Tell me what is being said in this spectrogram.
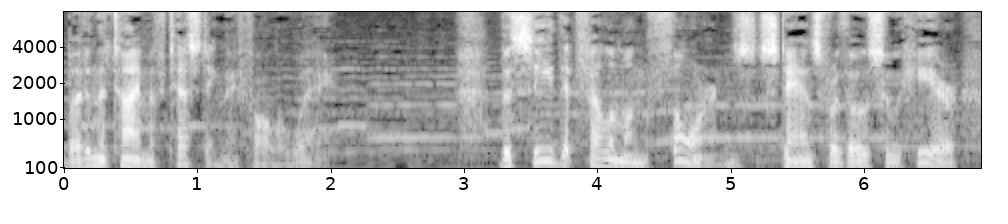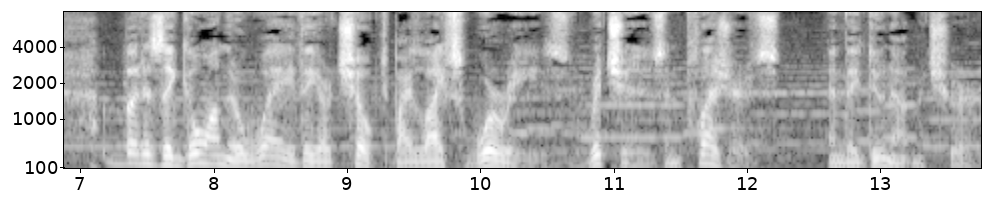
but in the time of testing they fall away. The seed that fell among thorns stands for those who hear, but as they go on their way they are choked by life's worries, riches, and pleasures, and they do not mature.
